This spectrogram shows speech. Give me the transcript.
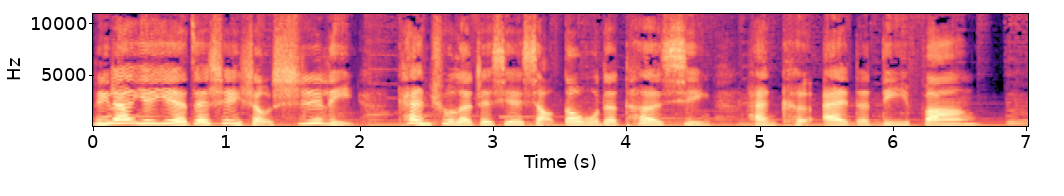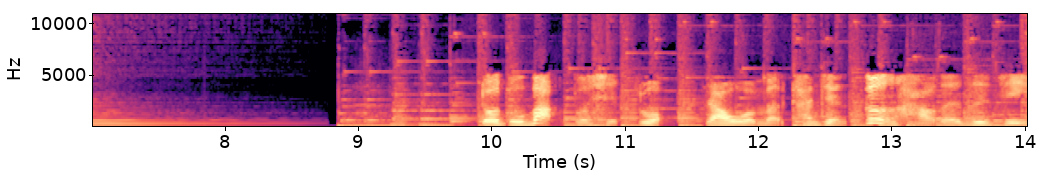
林良爷爷在这首诗里看出了这些小动物的特性和可爱的地方。多读报，多写作。让我们看见更好的自己。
